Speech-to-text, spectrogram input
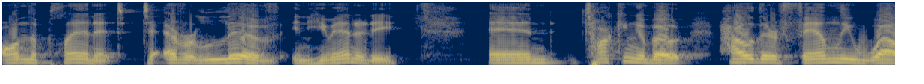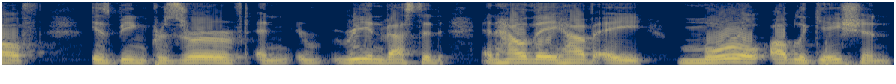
on the planet to ever live in humanity and talking about how their family wealth is being preserved and reinvested and how they have a moral obligation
